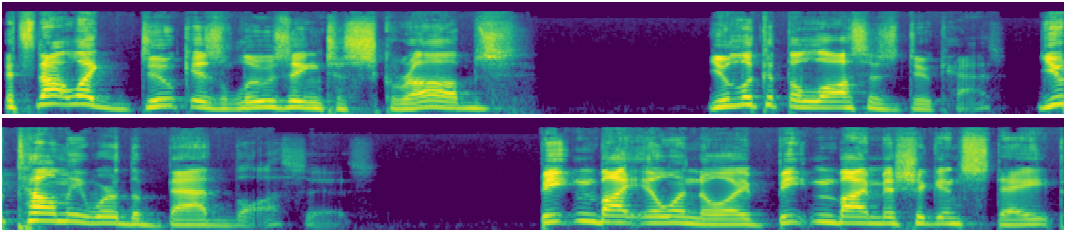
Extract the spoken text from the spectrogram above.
It's not like Duke is losing to scrubs. You look at the losses Duke has. You tell me where the bad loss is beaten by Illinois, beaten by Michigan State.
